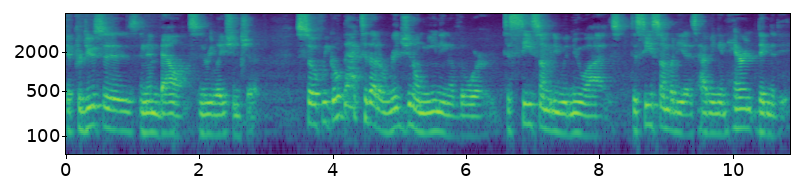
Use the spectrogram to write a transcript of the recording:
It produces an imbalance in relationship. So if we go back to that original meaning of the word, to see somebody with new eyes, to see somebody as having inherent dignity,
